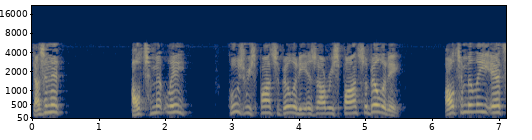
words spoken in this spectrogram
Doesn't it? Ultimately, whose responsibility is our responsibility? Ultimately, it's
